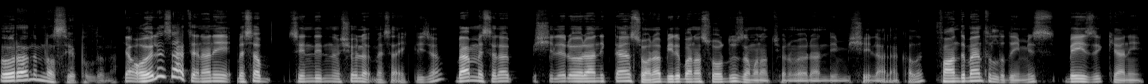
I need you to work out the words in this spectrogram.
öğrendim nasıl yapıldığını. Ya öyle zaten hani mesela senin dediğine şöyle mesela ekleyeceğim. Ben mesela bir şeyleri öğrendikten sonra biri bana sorduğu zaman atıyorum öğrendiğim bir şeyle alakalı. Fundamental dediğimiz basic yani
